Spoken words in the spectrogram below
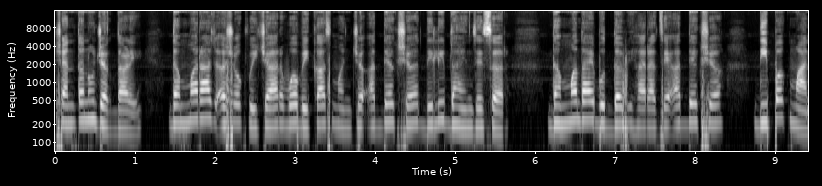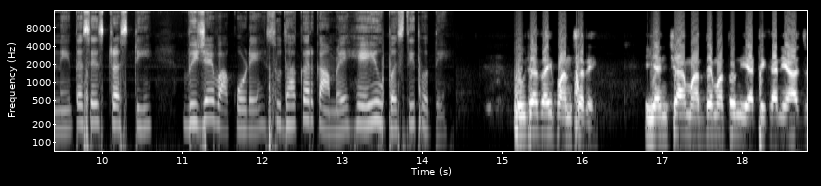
शंतनू जगदाळे धम्मराज अशोक विचार व विकास मंच अध्यक्ष दिलीप धांजे सर धम्मदाय बुद्ध विहाराचे अध्यक्ष दीपक माने तसेच ट्रस्टी विजय वाकोडे सुधाकर कांबळे हेही उपस्थित होते. पूजाताई पानसरे यांच्या माध्यमातून या ठिकाणी आज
